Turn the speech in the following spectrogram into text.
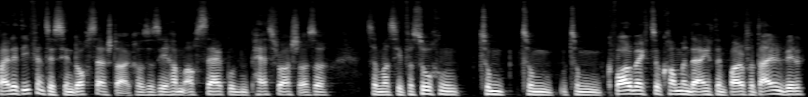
beide Defenses sind doch sehr stark. Also sie haben auch sehr guten Pass Rush. Also sagen wir, sie versuchen zum, zum, zum Quarterback zu kommen, der eigentlich den Ball verteilen will,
